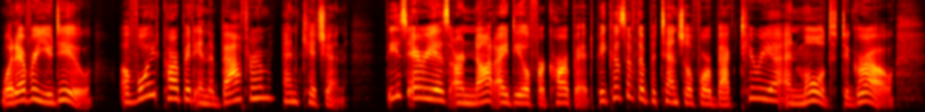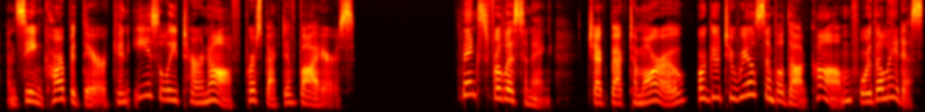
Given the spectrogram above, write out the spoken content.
Whatever you do, avoid carpet in the bathroom and kitchen. These areas are not ideal for carpet because of the potential for bacteria and mold to grow, and seeing carpet there can easily turn off prospective buyers. Thanks for listening. Check back tomorrow or go to realsimple.com for the latest.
